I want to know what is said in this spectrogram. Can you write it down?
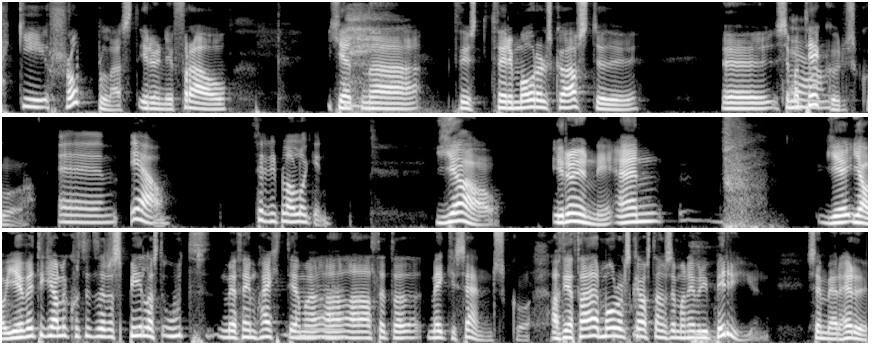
ekki hróplast í rauninni frá hérna þú veist, þeirri móralsku afstöðu uh, sem Já. tekur sko. Um, já. Fyrir í blá lokin. Já, í rauninni en ég, já, ég veit ekki alveg hvort þetta er að spilast út með þeim hætti að, að, að allt þetta make sense sko, af því að það er móralska afstæðan sem hann hefur í byrjun sem er, heyrðu,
